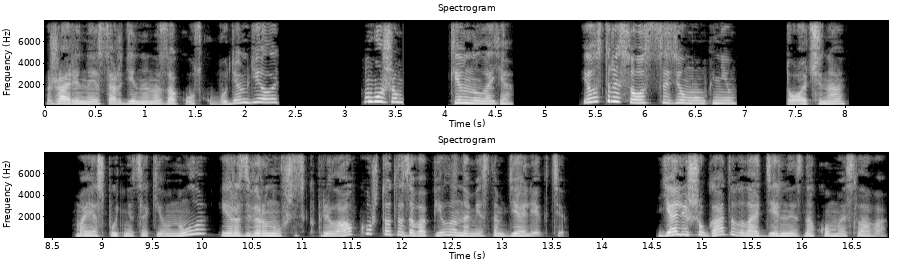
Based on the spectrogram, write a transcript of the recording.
Жареные сардины на закуску будем делать?» «Можем», — кивнула я. «И острый соус с изюмом к ним». «Точно!» Моя спутница кивнула и, развернувшись к прилавку, что-то завопила на местном диалекте. Я лишь угадывала отдельные знакомые слова.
